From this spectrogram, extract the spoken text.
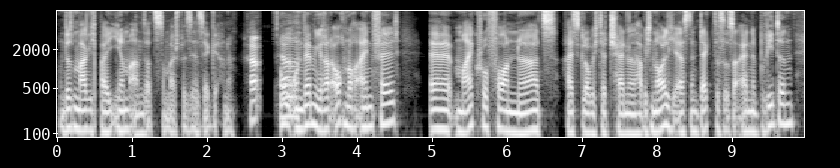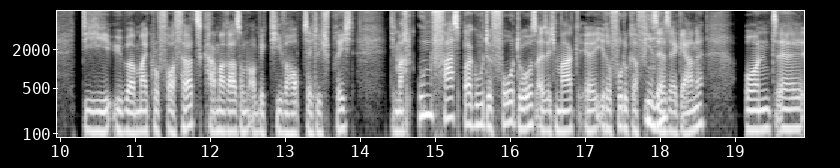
Und das mag ich bei ihrem Ansatz zum Beispiel sehr, sehr gerne. Ja. Oh, und wer mir gerade auch noch einfällt, äh, Micro for Nerds heißt, glaube ich, der Channel. Habe ich neulich erst entdeckt. Das ist eine Britin, die über Micro Four Thirds Kameras und Objektive hauptsächlich spricht. Die macht unfassbar gute Fotos. Also ich mag äh, ihre Fotografie mhm. sehr, sehr gerne. Und äh,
